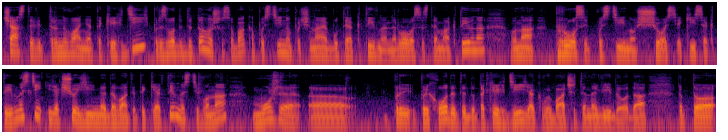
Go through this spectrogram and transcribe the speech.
часте відтренування таких дій призводить до того, що собака постійно починає бути активною. Нервова система активна, вона просить постійно щось, якісь активності, і якщо їй не давати такі активності, вона може. Е- при, приходити до таких дій, як ви бачите на відео. Да? Тобто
